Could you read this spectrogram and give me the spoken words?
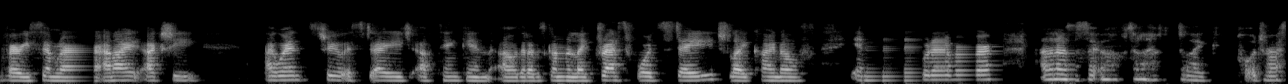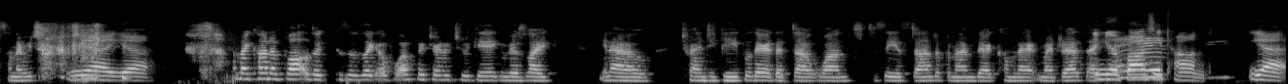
very similar, and I actually I went through a stage of thinking oh that I was going to like dress for the stage, like kind of in whatever, and then I was just like oh, don't I have to like put a dress on every time? yeah, yeah. and I kind of bottled it because I was like, oh, what if I turn it to a gig and there's like, you know. 20 people there that don't want to see a stand up and I'm there coming out in my dress like, In your body "Hey." con. Yeah.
